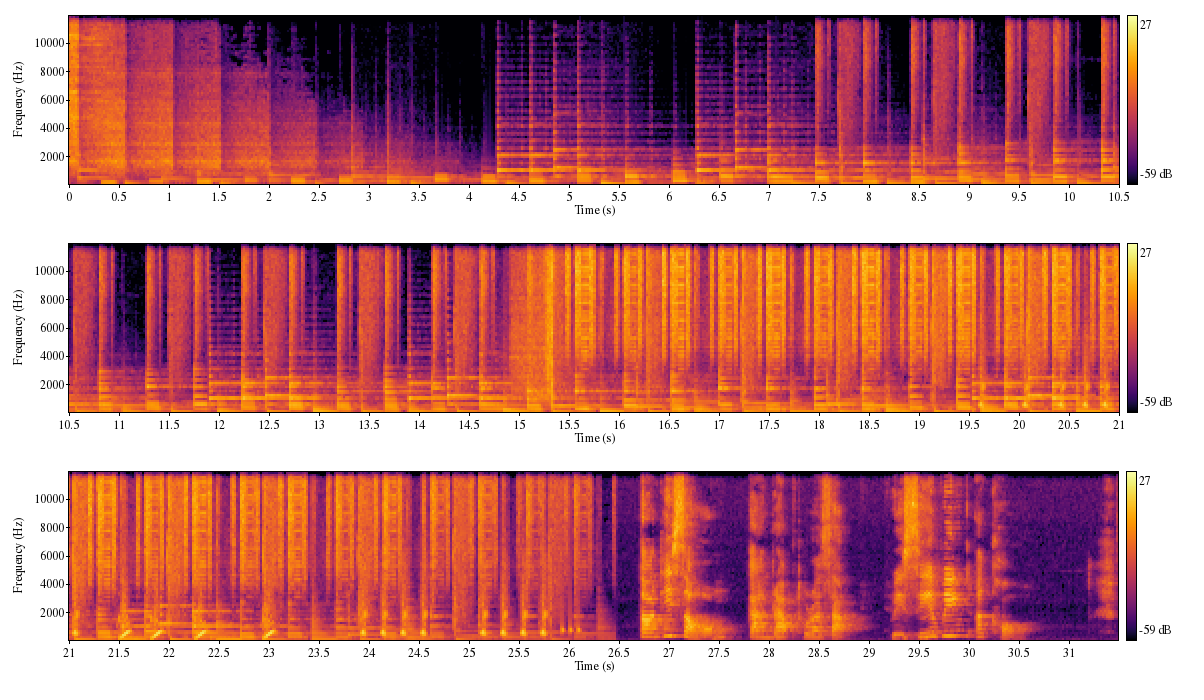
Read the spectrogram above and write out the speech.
ตอนที่ 2 การรับโทรศัพท์ receiving a call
